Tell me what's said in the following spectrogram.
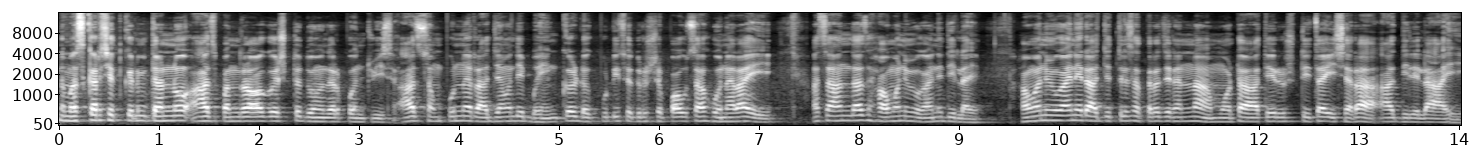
नमस्कार शेतकरी मित्रांनो आज पंधरा ऑगस्ट दोन हजार पंचवीस. आज संपूर्ण राज्यामध्ये भयंकर ढगफुटी सदृश पाऊस हा होणार आहे असा अंदाज हवामान विभागाने दिला आहे हवामान विभागाने राज्यातील सतरा जिल्ह्यांना मोठा अतिवृष्टीचा इशारा आज दिलेला आहे.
